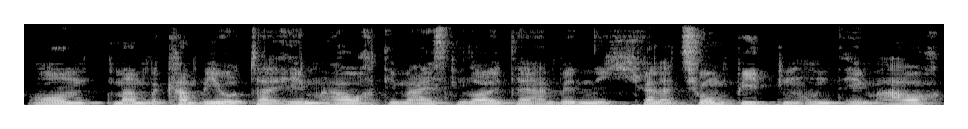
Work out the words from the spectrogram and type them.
Und man kann bei Jota eben auch die meisten Leute ein wenig Relation bieten und eben auch,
